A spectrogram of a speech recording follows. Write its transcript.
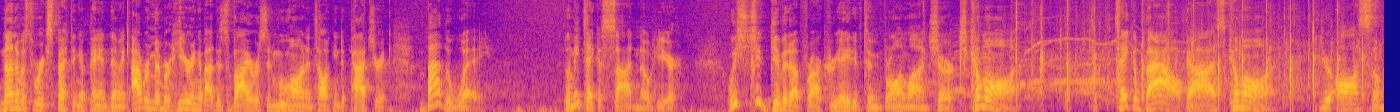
none of us were expecting a pandemic. I remember hearing about this virus in Wuhan and talking to Patrick. By the way, let me take a side note here. We should give it up for our creative team for online church. Come on. Take a bow, guys. Come on. You're awesome.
